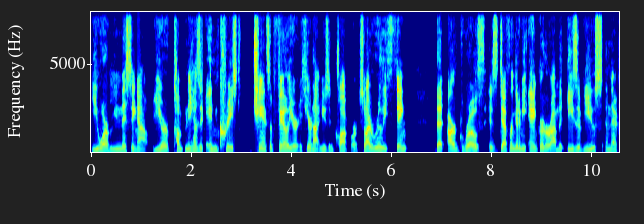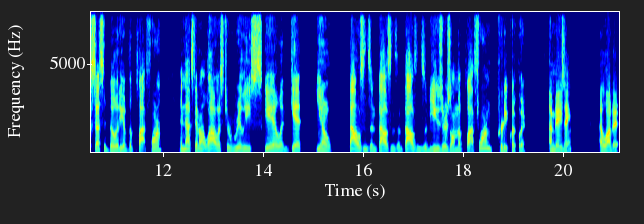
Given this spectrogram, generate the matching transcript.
you are missing out. Your company has an increased chance of failure if you're not using Clockwork. So I really think that our growth is definitely going to be anchored around the ease of use and the accessibility of the platform. And that's going to allow us to really scale and get, you know, thousands and thousands and thousands of users on the platform pretty quickly. Amazing. I love it.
